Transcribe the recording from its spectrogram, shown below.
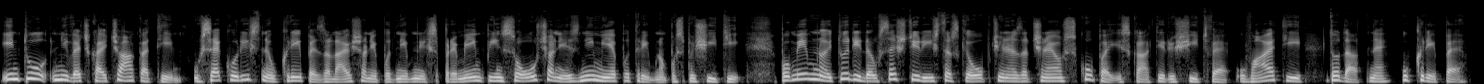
In tu ni več kaj čakati. Vse koristne ukrepe za lajšanje podnebnih sprememb in soočanje z njimi je potrebno pospešiti. Pomembno je tudi, da vse štiri istrske občine začnejo skupaj iskati rešitve, uvajati dodatne ukrepe.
